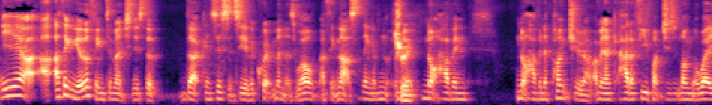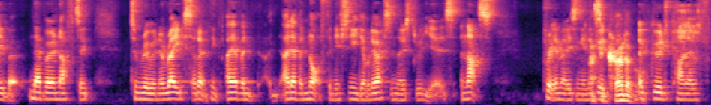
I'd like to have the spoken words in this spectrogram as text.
Yeah, I, I think the other thing to mention is that that consistency of equipment as well. I think that's the thing of you know, not having not having a puncture. I mean, I had a few punches along the way, but never enough to to ruin a race. I don't think I ever I never not finished an EWS in those three years, and that's pretty amazing and a good incredible. a good kind of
